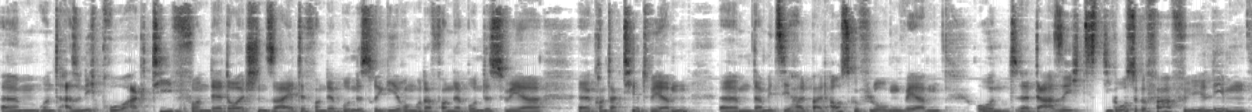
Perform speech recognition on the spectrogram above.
Ähm, und also nicht proaktiv von der deutschen Seite, von der Bundesregierung oder von der Bundeswehr äh, kontaktiert werden, ähm, damit sie halt bald ausgeflogen werden. Und äh, da sehe ich die große Gefahr für ihr Leben.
